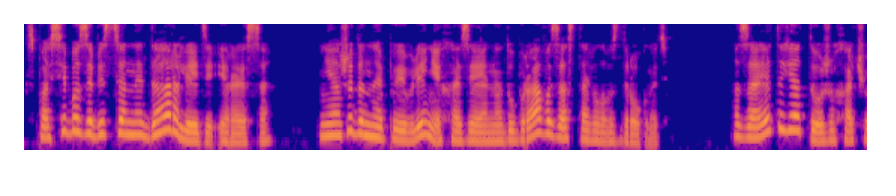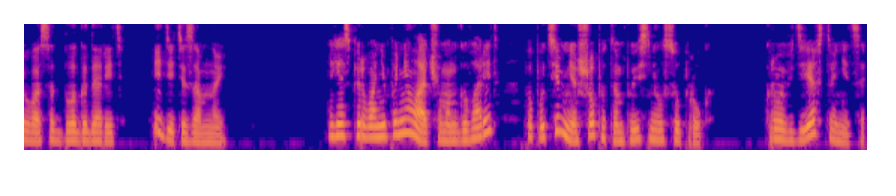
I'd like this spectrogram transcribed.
«Спасибо за бесценный дар, леди Иреса». Неожиданное появление хозяина Дубравы заставило вздрогнуть. «За это я тоже хочу вас отблагодарить. Идите за мной». Я сперва не поняла, о чем он говорит, по пути мне шепотом пояснил супруг. Кровь девственницы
